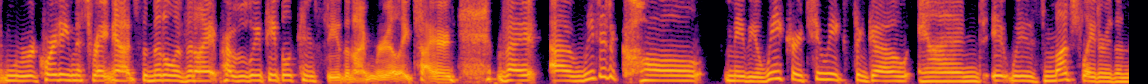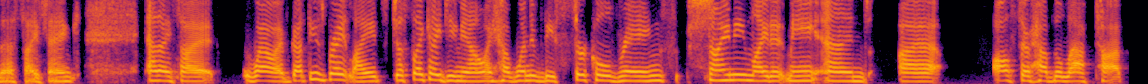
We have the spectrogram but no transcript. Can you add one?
we're recording this right now. It's the middle of the night. Probably people can see that I'm really tired. But uh, we did a call maybe a week or two weeks ago, and it was much later than this, I think. And I thought, wow, I've got these bright lights, just like I do now. I have one of these circle rings shining light at me, and I also have the laptop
